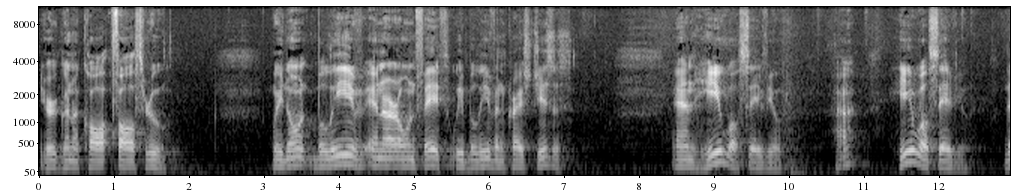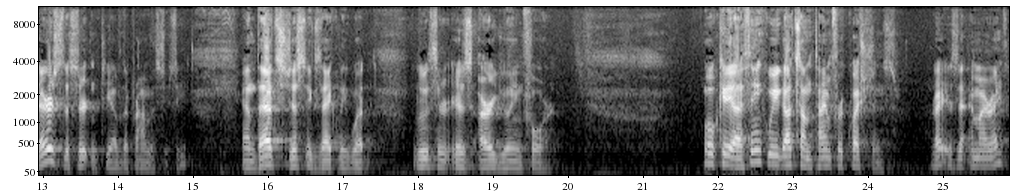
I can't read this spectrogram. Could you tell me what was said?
you're going to fall through. We don't believe in our own faith, we believe in Christ Jesus. And He will save you. Huh? He will save you. There's the certainty of the promise, you see. And that's just exactly what Luther is arguing for. Okay, I think we got some time for questions. Right? Is that am I right?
